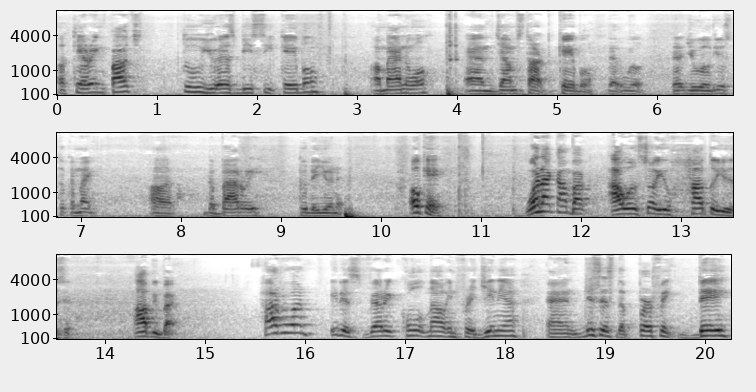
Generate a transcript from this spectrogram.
a carrying pouch two USB-C cable a manual and jump start cable that will that you will use to connect uh, the battery to the unit. Okay when I come back I will show you how to use it. I'll be back Hi everyone, it is very cold now in Virginia and this is the perfect day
